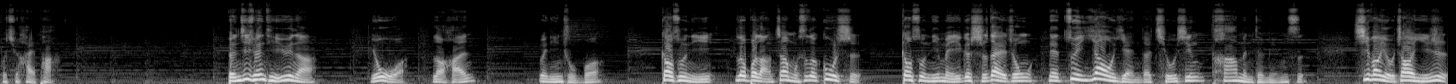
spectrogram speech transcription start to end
不去害怕。本期全体育呢，由我老韩为您主播。告诉你勒布朗·詹姆斯的故事，告诉你每一个时代中那最耀眼的球星他们的名字。希望有朝一日，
